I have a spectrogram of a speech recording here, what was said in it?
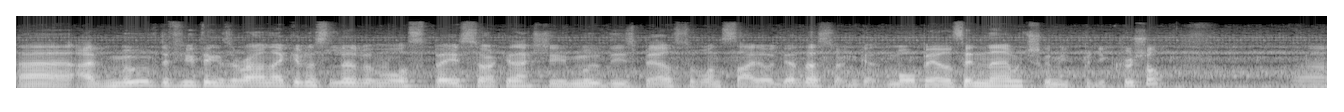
uh, I've moved a few things around there, given us a little bit more space so I can actually move these bales to one side or the other so I can get more bales in there, which is going to be pretty crucial. Uh,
